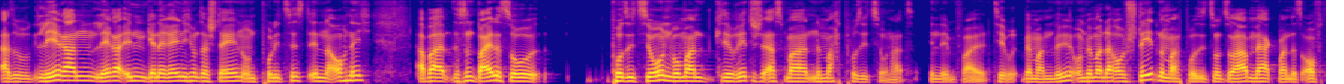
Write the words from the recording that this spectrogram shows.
also Lehrern, LehrerInnen generell nicht unterstellen und PolizistInnen auch nicht. Aber das sind beides so Positionen, wo man theoretisch erstmal eine Machtposition hat, in dem Fall, wenn man will. Und wenn man darauf steht, eine Machtposition zu haben, merkt man das oft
